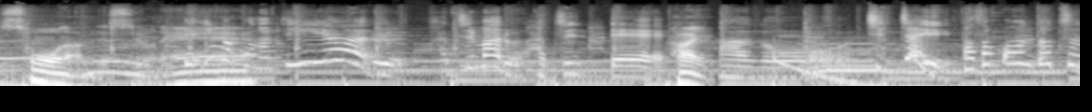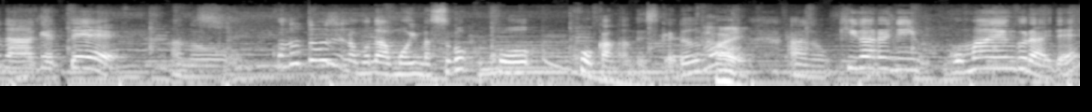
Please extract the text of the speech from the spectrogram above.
そうなんですよで今こねの TR808 って、はい。あのちっちゃいパソコンとつなげてあのこの当時のものはもう今すごく高高価なんですけれども、はい。あの気軽に5万円ぐらいで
